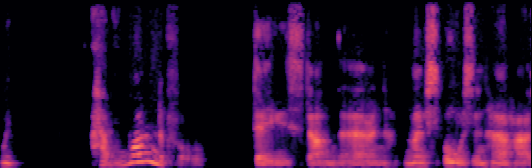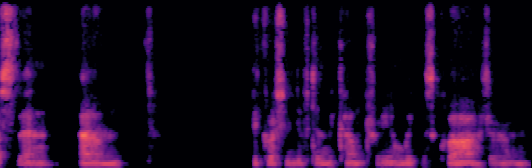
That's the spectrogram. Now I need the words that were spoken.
we have wonderful days down there, and most always in her house then, um, because she lived in the country and it was quieter and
